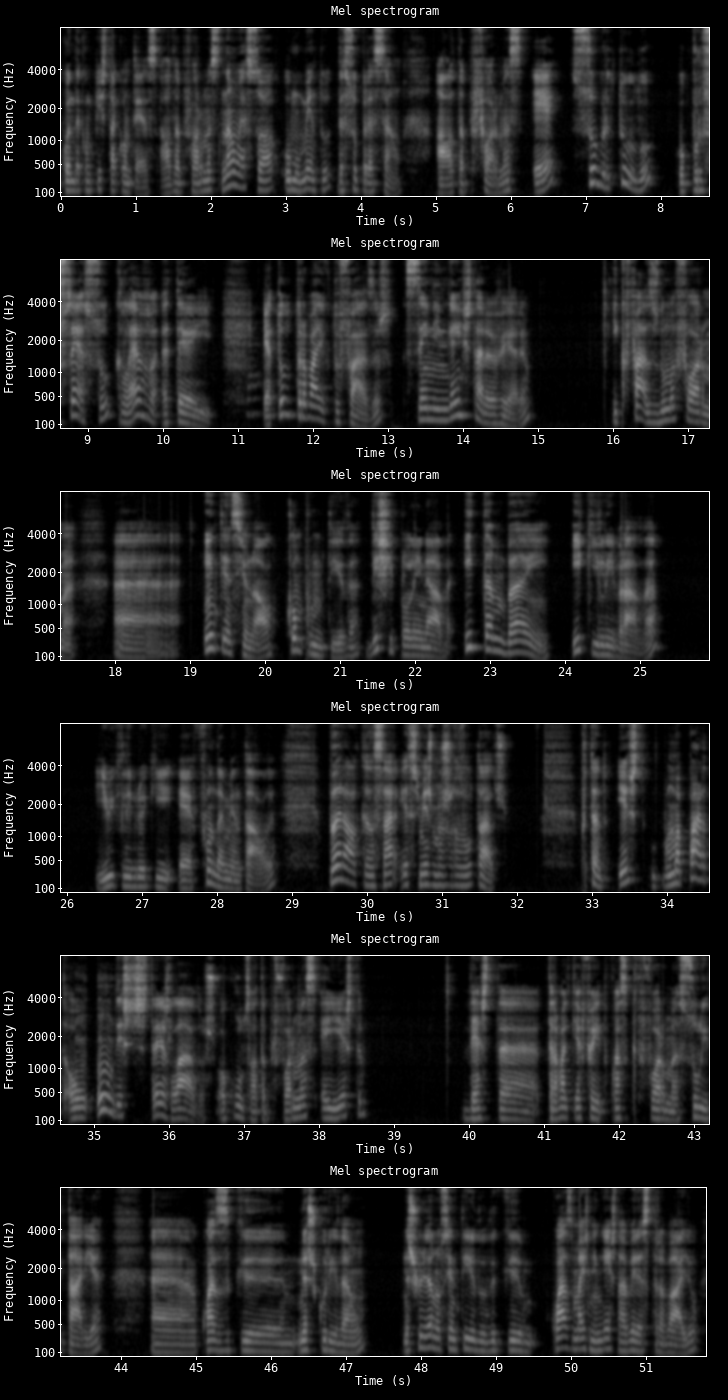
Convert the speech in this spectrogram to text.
quando a conquista acontece. Alta performance não é só o momento da superação. Alta performance é, sobretudo, o processo que leva até aí. É todo o trabalho que tu fazes sem ninguém estar a ver e que fazes de uma forma uh, intencional, comprometida, disciplinada e também equilibrada, e o equilíbrio aqui é fundamental, para alcançar esses mesmos resultados. Portanto, este, uma parte ou um, destes três lados ocultos à alta performance é este deste trabalho que é feito quase que de forma solitária, uh, quase que na escuridão, na escuridão no sentido de que quase mais ninguém está a ver esse trabalho,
